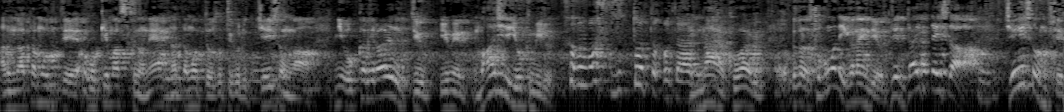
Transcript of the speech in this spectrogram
あの、ナタ持って、ホッケマスクのね、ナタ持って襲ってくるジェイソンが、に追っかけられるっていう夢、マジでよく見る。そのマスクずっと取ったことある。なあ、怖い。だからそこまでいかないんだよ。で、大体さ、ジェイソンって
